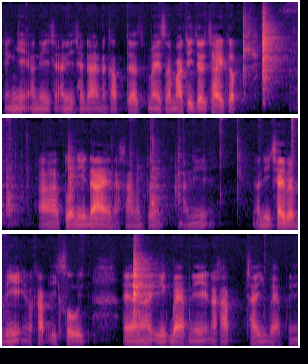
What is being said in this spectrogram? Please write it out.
อย่างนี้อันนี้อันนี้ใช้ได้นะครับ แต่ไม่สามารถที่จะใช้กับตัวนี้ได้นะครับเพื่อนๆอันนี้อันนี้ใช้แบบนี้นะครับ อีกโซ อีกแบบนี้นะครับ ใช้อีกแบบนี้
